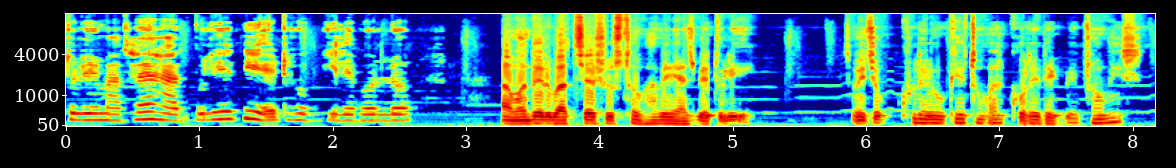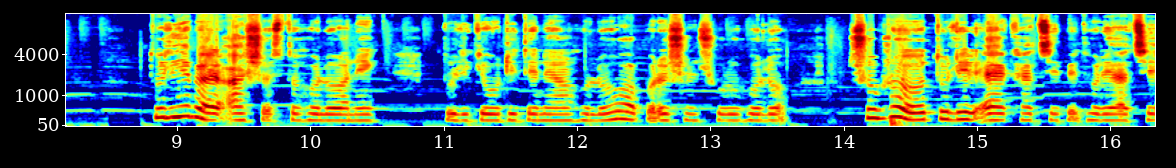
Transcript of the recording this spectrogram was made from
তুলির মাথায় হাত বুলিয়ে দিয়ে ঢোক গিলে বলল আমাদের বাচ্চা সুস্থভাবেই আসবে তুলি। তুমি চোখ খুলে ওকে তোমার কোলে দেখবে প্রমিস তুলি এবার আশ্বস্ত হলো অনেক। তুলিকে ওটিতে নেওয়া হলো অপারেশন শুরু হলো। শুভ্র তুলির এক হাত চেপে ধরে আছে।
